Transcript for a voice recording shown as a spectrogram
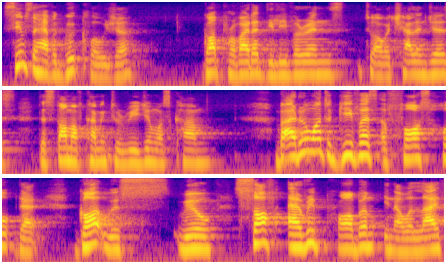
seems to have a good closure, God provided deliverance to our challenges. The storm of coming to Regent was calm. But I don't want to give us a false hope that God will, will solve every problem in our life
